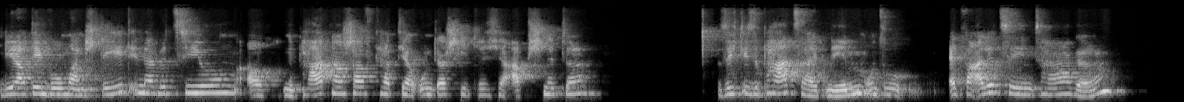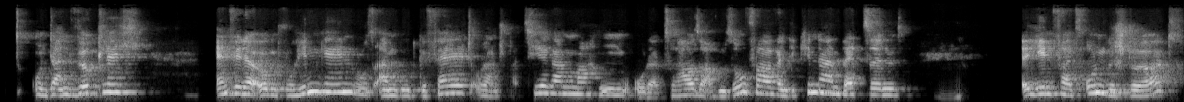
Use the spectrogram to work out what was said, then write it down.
je nachdem, wo man steht in der Beziehung, auch eine Partnerschaft hat ja unterschiedliche Abschnitte, sich diese Paarzeit nehmen und so etwa alle zehn Tage und dann wirklich entweder irgendwo hingehen, wo es einem gut gefällt, oder einen Spaziergang machen oder zu Hause auf dem Sofa, wenn die Kinder im Bett sind, jedenfalls ungestört.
